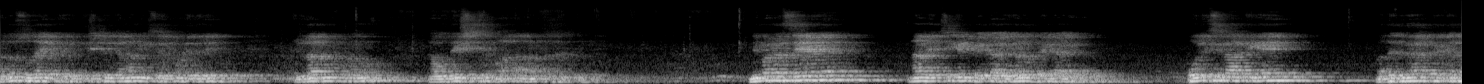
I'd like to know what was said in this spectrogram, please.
ಅದು ಎಲ್ಲರೂ ಕೂಡ ನಾವು ಉದ್ದೇಶಿಸಿ ಮಾತನಾಡ್ತಕ್ಕಂಥದ್ದು ನಿಮ್ಮಗಳ ಸೇವೆ ನಾವು ಹೆಚ್ಚಿಗೆ ಬೇಕಾಗಿ ಹೇಳೋದು ಬೇಕಾಗಿಲ್ಲ ಪೊಲೀಸ್ ಇಲಾಖೆಗೆ ಮತ್ತು ಗೃಹ ಕಟ್ಟಡ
